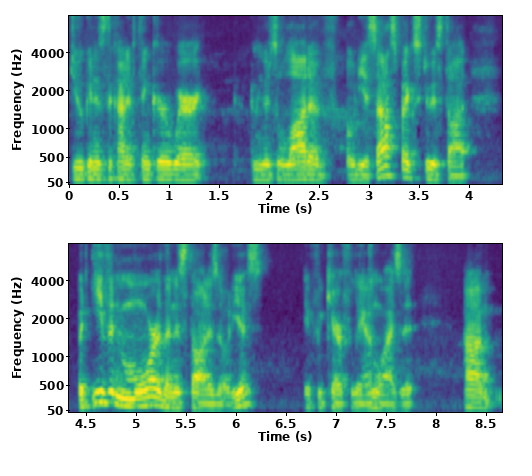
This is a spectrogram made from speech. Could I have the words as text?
dugin is the kind of thinker where i mean there's a lot of odious aspects to his thought but even more than his thought is odious if we carefully analyze it. Um,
